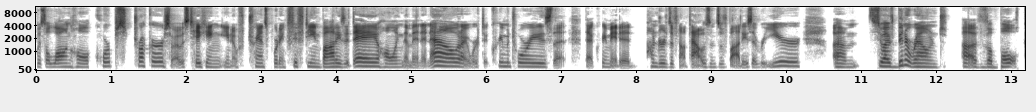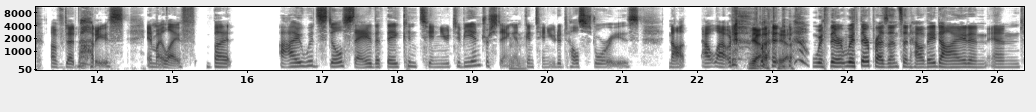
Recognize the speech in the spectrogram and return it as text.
was a long haul corpse trucker, so I was taking, you know, transporting 15 bodies a day, hauling them in and out. I worked at crematories that that cremated hundreds, if not thousands, of bodies every year. Um, so I've been around uh, the bulk of dead bodies in my life, but I would still say that they continue to be interesting mm. and continue to tell stories, not out loud, yeah, but yeah. with their with their presence and how they died and and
